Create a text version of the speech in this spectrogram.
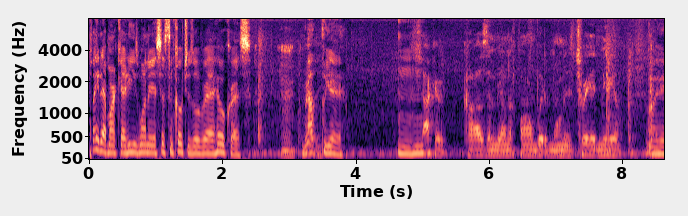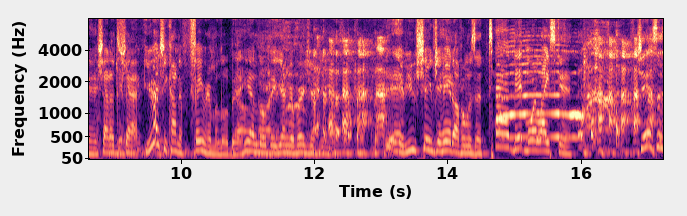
played at Marquette. He's one of the assistant coaches over at Hillcrest. really, Uh, yeah. hmm Shocker calls him, be on the phone with him on his treadmill. Oh yeah, shout out to Shaq. You actually kind of favor him a little bit. he had a little bit younger version of you. Yeah, if you shaved your head off and was a tad bit more light skinned, just a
